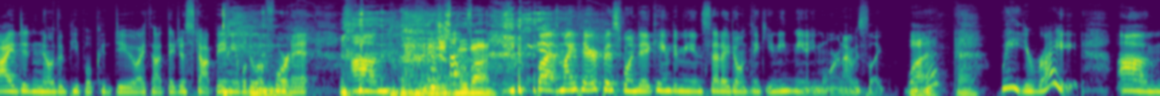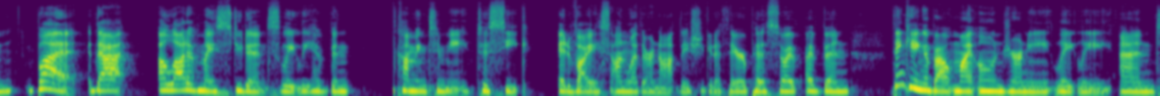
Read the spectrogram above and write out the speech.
I didn't know that people could do. I thought they just stopped being able to afford it. Um, you just move on. but my therapist one day came to me and said, I don't think you need me anymore. And I was like, what? Wow. Wait, you're right. Um, but that a lot of my students lately have been coming to me to seek advice on whether or not they should get a therapist. So I've, I've been thinking about my own journey lately. And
